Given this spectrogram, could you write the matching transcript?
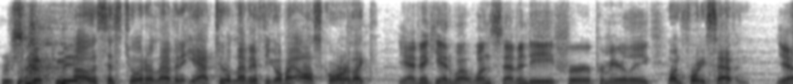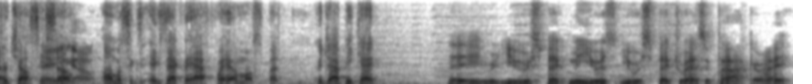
Respect me. Oh, this says 211. Yeah, 211 if you go by all score, like Yeah, I think he had what 170 for Premier League. 147 Yeah, for Chelsea. there so you go. almost ex- exactly halfway, almost. But good job, PK. Hey, you respect me. You res- you respect Jurassic Park. All right.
